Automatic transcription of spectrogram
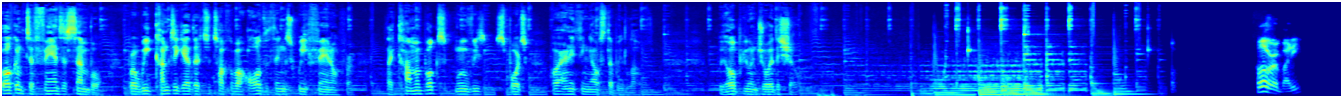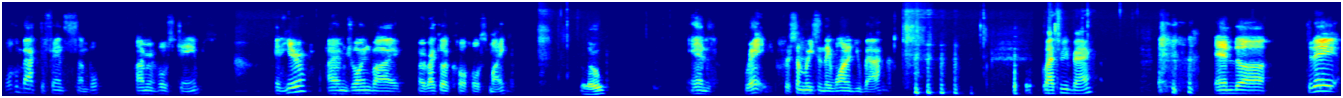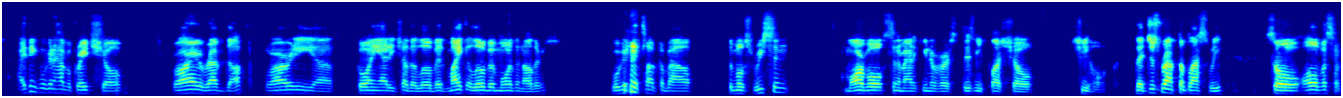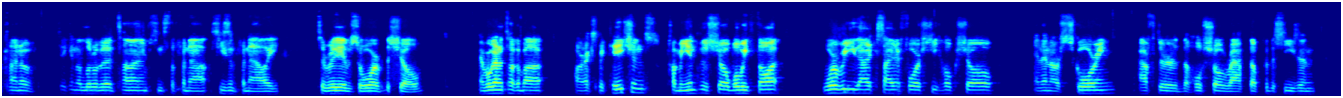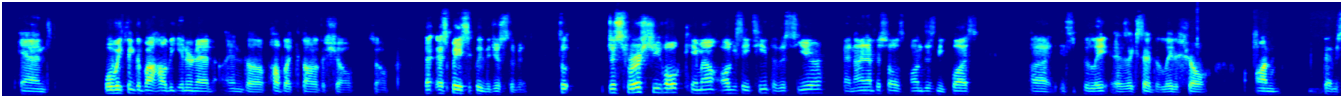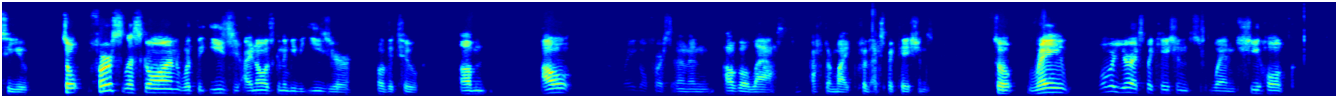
Welcome to Fans Assemble, where we come together to talk about all the things we fan over, like comic books, movies, sports, or anything else that we love. We hope you enjoy the show. Hello, everybody. Welcome back to Fans Assemble. I'm your host, James. And here I am joined by my regular co host, Mike. Hello. And Ray. For some reason, they wanted you back. Glad to be back. and uh, today, I think we're going to have a great show. We're already revved up. We're already uh, going at each other a little bit. Mike, a little bit more than others. We're going to talk about the most recent Marvel Cinematic Universe Disney Plus show, She Hulk, that just wrapped up last week. So all of us have kind of taken a little bit of time since the finale, season finale to really absorb the show. And we're going to talk about our expectations coming into the show, what we thought, were we that excited for She Hulk show, and then our scoring after the whole show wrapped up for the season, and what we think about how the internet and the public thought of the show. So that's basically the gist of it. So just first, She Hulk came out August 18th of this year at nine episodes on Disney Plus. Uh, it's the late, as I said, the latest show on the MCU. So first, let's go on with the easier. I know it's going to be the easier of the two. Um, I'll Ray go first, and then I'll go last after Mike for the expectations. So Ray, what were your expectations when She-Hulk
